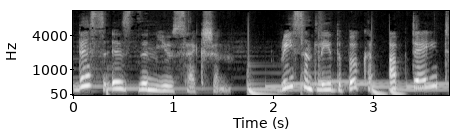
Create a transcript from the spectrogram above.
This is the news section. Recently, the book Update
